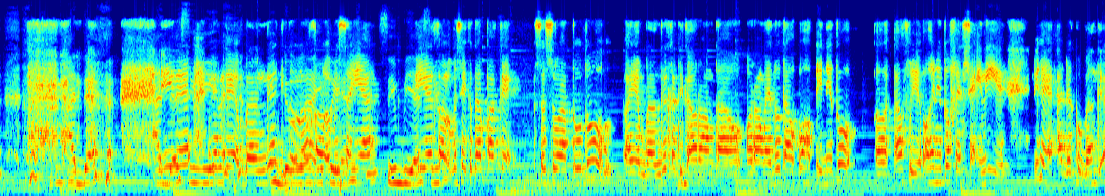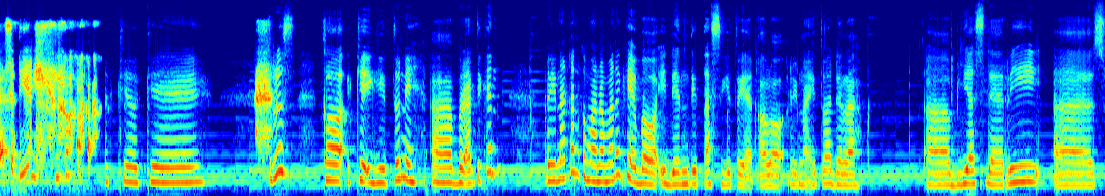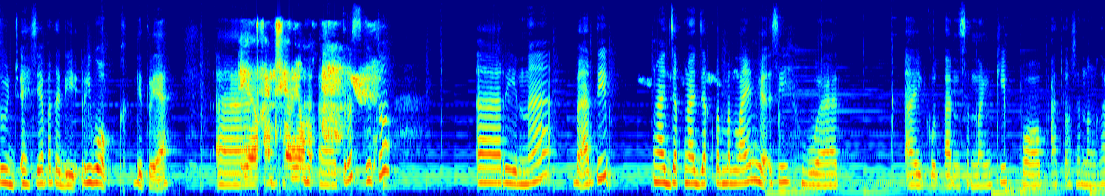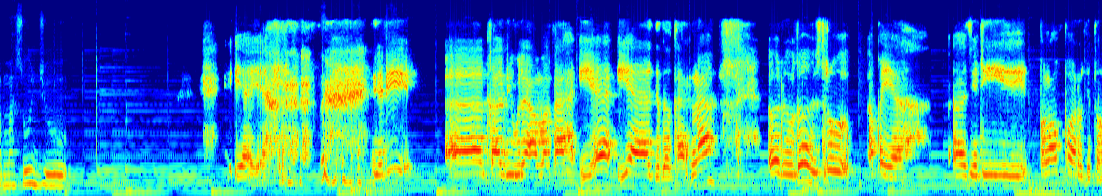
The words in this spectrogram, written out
Ada ada iya, si kayak bangga gitu loh kalau ya, misalnya ya, si iya kalau misalnya kita pakai sesuatu tuh kayak bangga ketika orang tahu orang lain tuh tahu oh ini tuh uh, Elf ya oh ini tuh fansnya ini ya. Ini kayak ada kebanggaan sendiri. Oke oke. Okay. terus kalau kayak gitu nih uh, berarti kan Rina kan ke mana-mana kayak bawa identitas gitu ya kalau Rina itu adalah uh, bias dari uh, Suj eh siapa tadi Reebok gitu ya uh, iya fansnya Reebok uh, terus itu uh, Rina berarti ngajak-ngajak temen lain gak sih buat uh, ikutan seneng K-pop atau seneng sama Suju? Iya iya. Jadi uh, kalau dibilang apakah iya iya gitu karena uh, dulu tuh justru apa ya uh, jadi pelopor gitu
